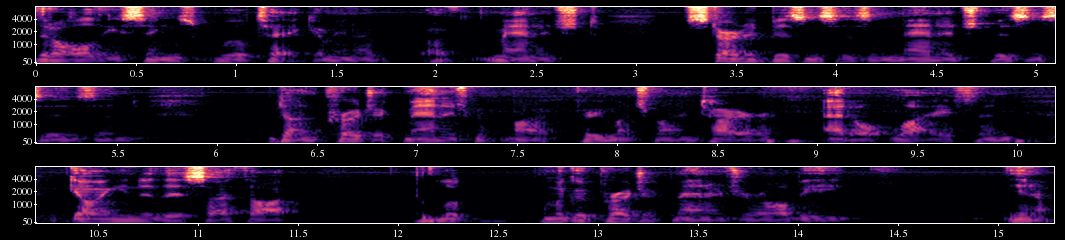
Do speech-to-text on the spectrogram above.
that all these things will take. I mean, I've, I've managed, started businesses and managed businesses and done project management my pretty much my entire adult life. And going into this, I thought, look, I'm a good project manager. I'll be, you know,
